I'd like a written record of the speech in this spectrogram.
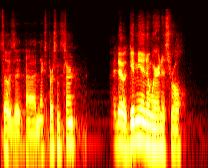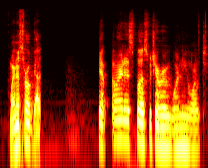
So is it uh, next person's turn? I know. Give me an awareness roll. Awareness roll, got it. Yep, awareness plus whichever one you want.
